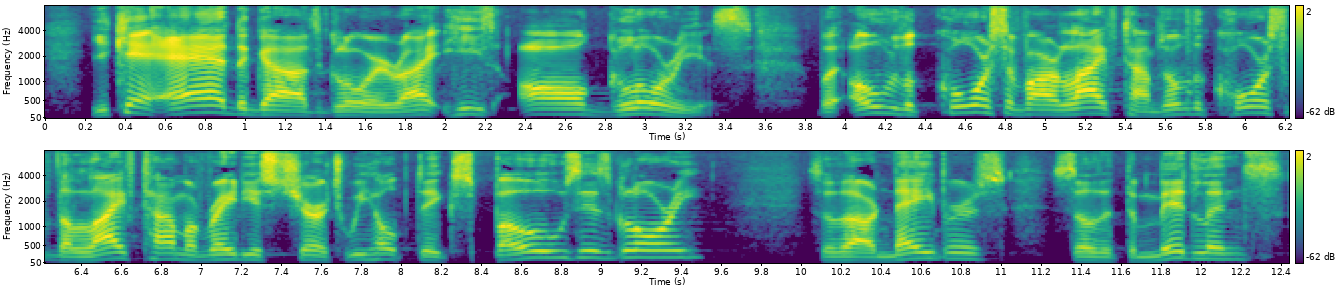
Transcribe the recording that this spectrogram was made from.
you can't add to God's glory, right? He's all glorious. But over the course of our lifetimes, over the course of the lifetime of Radius Church, we hope to expose His glory so that our neighbors, so that the Midlands,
